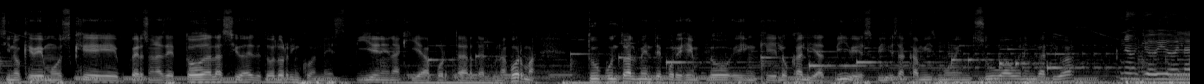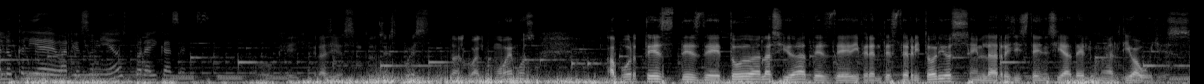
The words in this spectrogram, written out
sino que vemos que personas de todas las ciudades, de todos los rincones, vienen aquí a aportar de alguna forma. Tú puntualmente, por ejemplo, ¿en qué localidad vives? ¿Vives acá mismo en Suba o en Engativá? No, yo vivo en la localidad de Barrios Unidos, por Alcázares. Ok, gracias. Entonces, pues, tal cual como vemos, aportes desde toda la ciudad, desde diferentes territorios en la resistencia del humedal Tibabuyes.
